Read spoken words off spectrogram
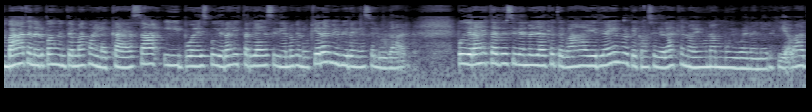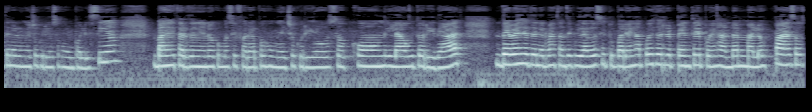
vas a tener pues un tema con la casa y pues pudieras estar ya decidiendo que no quieres vivir en ese lugar. Pudieras estar decidiendo ya que te vas a ir de ahí porque consideras que no hay una muy buena energía. Vas a tener un hecho curioso con un policía, vas a estar teniendo como si fuera pues un hecho curioso con la autoridad debes de tener bastante cuidado si tu pareja pues de repente pues anda en malos pasos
